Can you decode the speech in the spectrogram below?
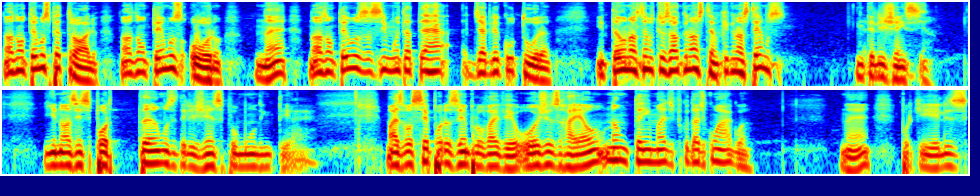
nós não temos petróleo, nós não temos ouro, né? nós não temos assim muita terra de agricultura. Então, nós temos que usar o que nós temos. O que, que nós temos? Inteligência. E nós exportamos inteligência para o mundo inteiro. Mas você, por exemplo, vai ver, hoje Israel não tem mais dificuldade com água né? porque eles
